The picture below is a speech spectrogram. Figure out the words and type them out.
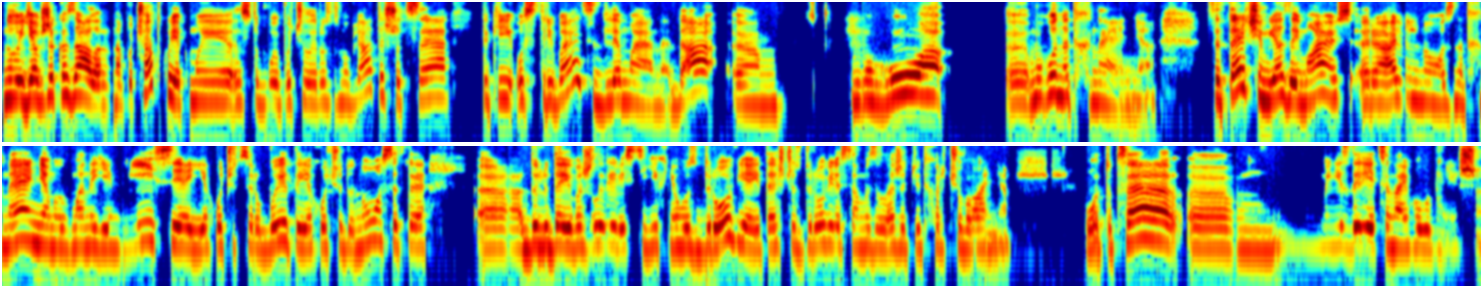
Ну, я вже казала на початку, як ми з тобою почали розмовляти, що це такий острівець для мене, да, ем, мого, е, мого натхнення. Це те, чим я займаюсь реально з натхненням. В мене є місія, я хочу це робити, я хочу доносити е, до людей важливість їхнього здоров'я і те, що здоров'я саме залежить від харчування. От це е, мені здається найголовніше.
